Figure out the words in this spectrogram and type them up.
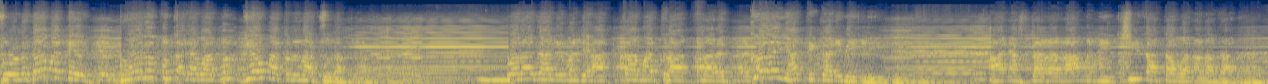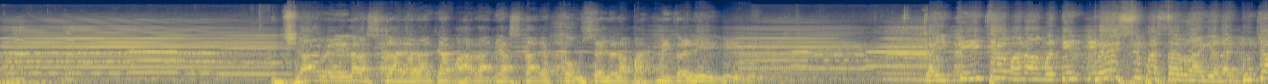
सोलगामध्ये ढोल तुताऱ्या वाजून देव मात्र नाचू लागला बरा झाले म्हणजे आत्ता मात्र असणार कळ ह्या ठिकाणी भेटली. आणि असणारा राम निश्चित आता वनाला जाणार. ज्या वेळेला असणाऱ्या राजा महाराणी असणाऱ्या कौशल्याला बातमी कळली कैकेच्या मनामध्ये द्वेष पसरला गेला. तुझ्या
